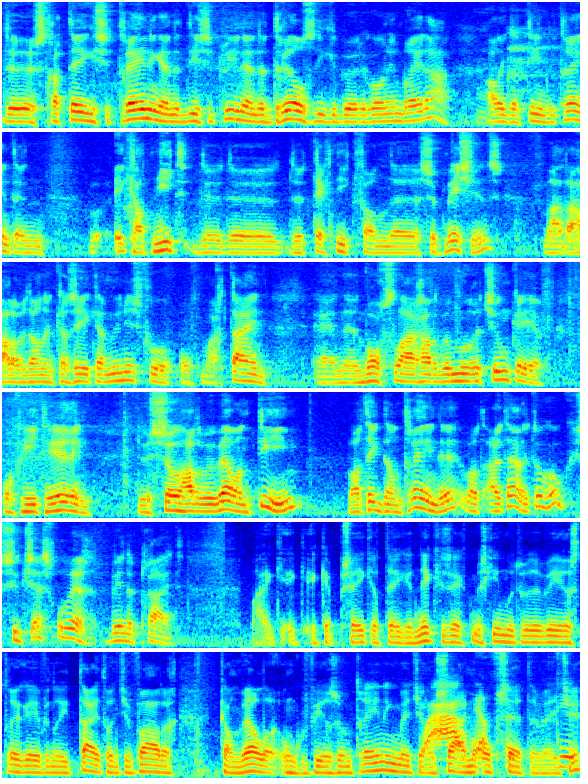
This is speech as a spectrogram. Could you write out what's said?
de strategische training en de discipline en de drills die gebeurden gewoon in Breda. Had ik dat team getraind en ik had niet de, de, de techniek van de submissions, maar daar hadden we dan een Kazeka Muniz voor, of Martijn. En een worstelaar hadden we Murat of Heat Hering. Dus zo hadden we wel een team, wat ik dan trainde, wat uiteindelijk toch ook succesvol werd binnen Pride. Maar ik, ik, ik heb zeker tegen Nick gezegd, misschien moeten we er weer eens terug even naar die tijd. Want je vader kan wel eh, ongeveer zo'n training met jou samen opzetten, weet je.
